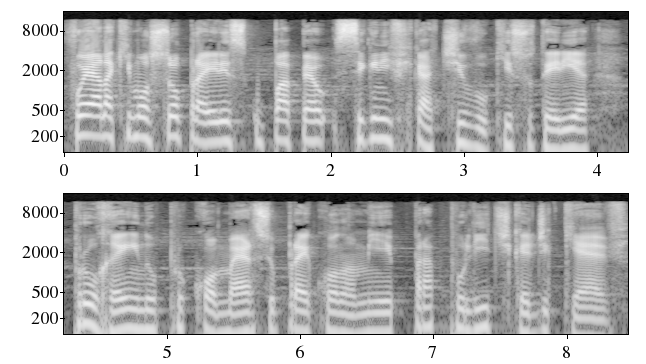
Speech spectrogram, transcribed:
foi ela que mostrou para eles o papel significativo que isso teria para o reino, para o comércio, para a economia e para a política de Kiev.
